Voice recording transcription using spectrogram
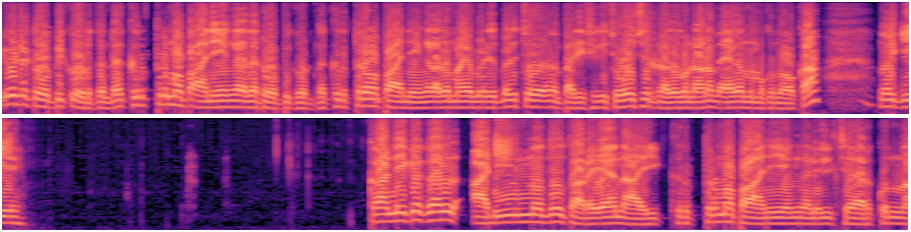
ഇവിടെ ടോപ്പിക് കൊടുത്തിട്ടുണ്ട്. കൃത്രിമ പാനീയങ്ങൾ എന്ന ടോപ്പിക് കൊടുത്തിട്ടുണ്ട്. കൃത്രിമ പാനീയങ്ങൾ അതുമായി പരീക്ഷയ്ക്ക് ചോദിച്ചിട്ടുണ്ട്. അതുകൊണ്ടാണ് വേഗം നമുക്ക് നോക്കാം. നോക്കി കണികകൾ അടിയുന്നത് തടയാനായി കൃത്രിമ പാനീയങ്ങളിൽ ചേർക്കുന്ന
